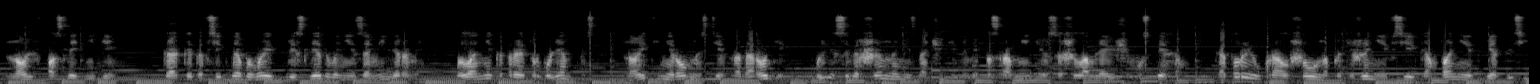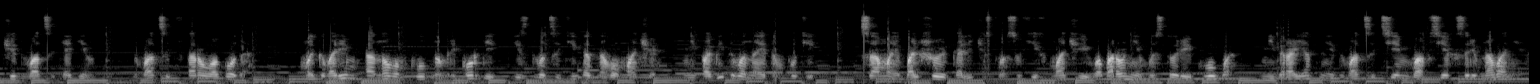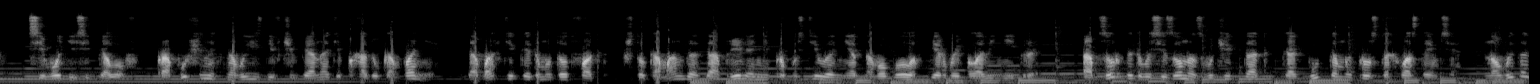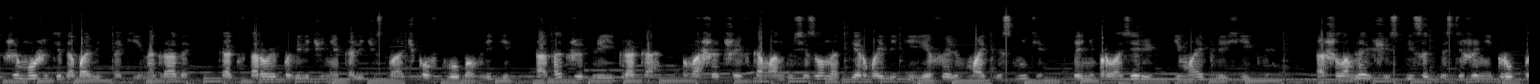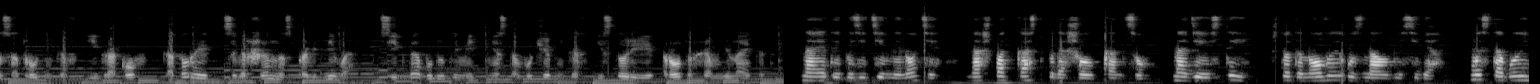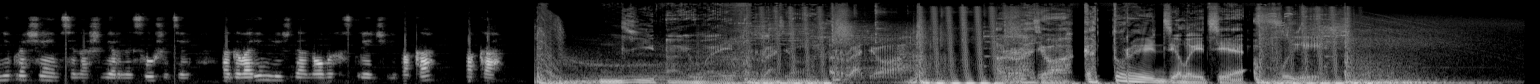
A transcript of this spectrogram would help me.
2-0 в последний день. Как это всегда бывает при следовании за Миллерами, была некоторая турбулентность, но эти неровности на дороге были совершенно незначительными по сравнению с ошеломляющим успехом, который украл шоу на протяжении всей кампании 2021-2022 года. Мы говорим о новом клубном рекорде из 21 матча, не побитого на этом пути. Самое большое количество сухих матчей в обороне в истории клуба, невероятные 27 во всех соревнованиях. Всего 10 голов, пропущенных на выезде в чемпионате по ходу кампании, Добавьте к этому тот факт, что команда до апреля не пропустила ни одного гола в первой половине игры. Обзор этого сезона звучит так, как будто мы просто хвастаемся. Но вы также можете добавить такие награды, как второе по величине количество очков клуба в лиге, а также три игрока, вошедшие в команду сезона первой лиги ЕФЛ в Майкле Смите, Дэнни Барлазери и Майкле Хикли. Ошеломляющий список достижений группы сотрудников и игроков, которые, совершенно справедливо, всегда будут иметь место в учебниках истории Роттерхэм Юнайтед. На этой позитивной ноте наш подкаст подошел к концу. Надеюсь, ты что-то новое узнал для себя. Мы с тобой не прощаемся, наш верный слушатель, а говорим лишь до новых встреч и пока, пока. DIY радио. Радио. Радио, которое делаете вы.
